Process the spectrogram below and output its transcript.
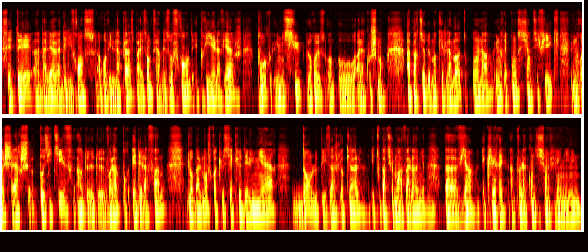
C'était euh, d'aller à la délivrance à Roville-la-Place par exemple, faire des offrandes et prier la Vierge pour une issue heureuse au, à l'accouchement. À partir de moquer de la mode, on a une réponse scientifique, une recherche positive hein, de, de, voilà pour aider la femme. Globalement, je crois que le siècle des Lumières dans le paysage local et tout particulièrement à Valogne euh, vient éclairer un peu la condition féminine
